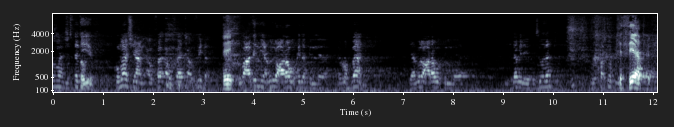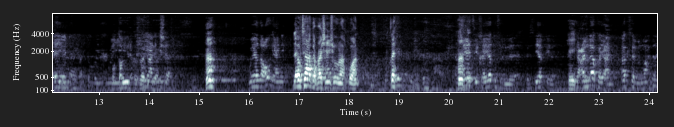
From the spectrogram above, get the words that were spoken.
قماش. مستدير. قماش يعني أو ف... أو ف... أو فتا إيه. وبعدين يعملوا عراوة كده في ال- الرهبان. يعملوا عراوة في ال- الكتاب اللي يلبسوه ده. في الثياب. وطويل كذلك يعني كده. ها؟ ويضعوه يعني لو تقف عشان يشوفون الاخوان قف ها. خيط يخيطوا في ال- في الثياب كده. إيه. تعلقة يعني أكثر من واحدة.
